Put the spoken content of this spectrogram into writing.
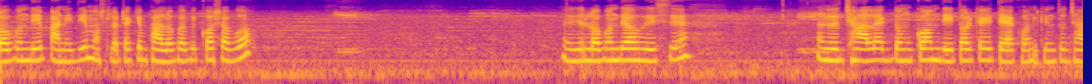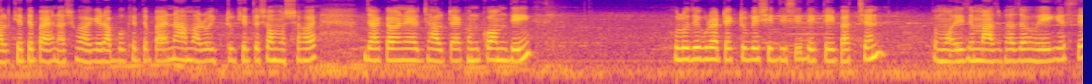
লবণ দিয়ে পানি দিয়ে মশলাটাকে ভালোভাবে কষাবো। এই যে লবণ দেওয়া হয়েছে। ঝাল একদম কম দিই তরকারিতে এখন, কিন্তু ঝাল খেতে পারে না, সোহাগের আব্বু খেতে পারে না, আমারও একটু খেতে সমস্যা হয়, যার কারণে ঝালটা এখন কম দিই। হলুদের গুঁড়াটা একটু বেশি দিছি, দেখতেই পাচ্ছেন। তো এই যে মাছ ভাজা হয়ে গেছে।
